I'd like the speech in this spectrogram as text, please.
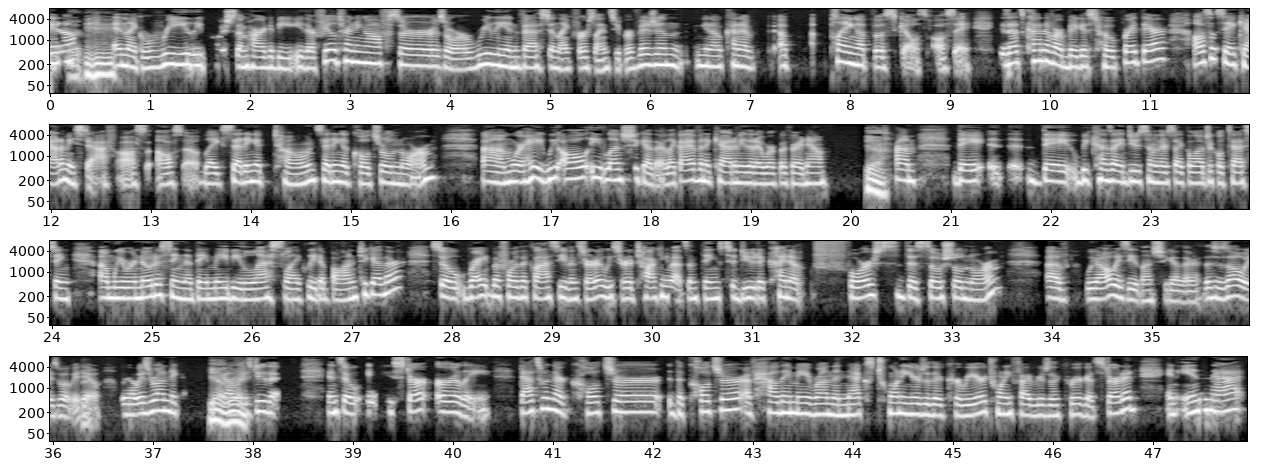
You know, Mhm. and like really push them hard to be either field training officers or really invest in like first line supervision, you know, kind of up, playing up those skills, I'll say. Because that's kind of our biggest hope right there. Also say academy staff also, also like setting a tone, setting a cultural norm um, where, hey, we all eat lunch together. Like I have an academy that I work with right now Yeah. um, they they because I do some of their psychological testing, um, we were noticing that they may be less likely to bond together. So right before the class even started, we started talking about some things to do to kind of force the social norm of we always eat lunch together. This is always what we do. We always run together. Yeah. we always Right. do that. And so if you start early, that's when their culture, the culture of how they may run the next 20 years of their career, 25 years of their career gets started. And in that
